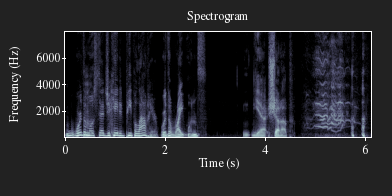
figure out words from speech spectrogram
We're the hmm. most educated people out here. We're the right ones. Yeah, shut up.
